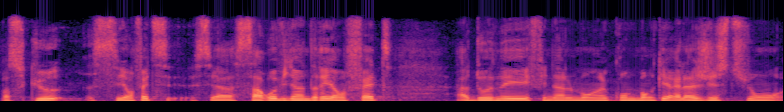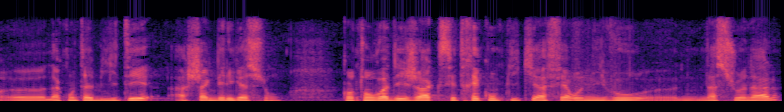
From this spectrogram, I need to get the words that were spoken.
parce que c'est en fait, ça reviendrait en fait à donner finalement un compte bancaire et la gestion euh, de la comptabilité à chaque délégation. Quand on voit déjà que c'est très compliqué à faire au niveau euh, national,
